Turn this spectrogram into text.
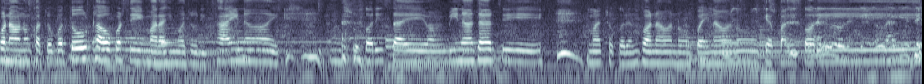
ભણાવવાનો ખર્ચો બધો ઉઠાવવો પડશે. મારાથી મજૂરી થાય નહીં. શું કરીશ સાહેબ અમે બિનાધાર છે મારા છોકરાને ભણાવવાનો પહેણાવવાનું કેપાલી કરી.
